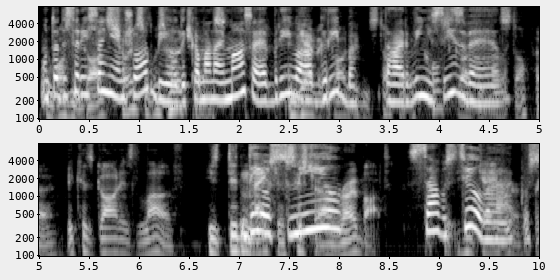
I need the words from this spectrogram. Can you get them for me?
Un tad es arī saņēmu šo atbildi, ka manai māsai ir brīvā griba. Tā ir viņas izvēle. Dievs mīl robot. savus cilvēkus.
